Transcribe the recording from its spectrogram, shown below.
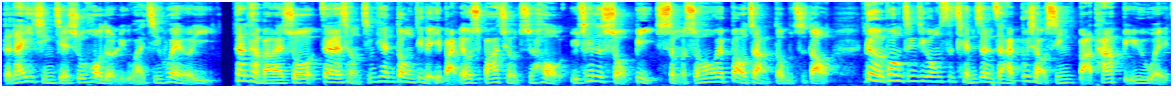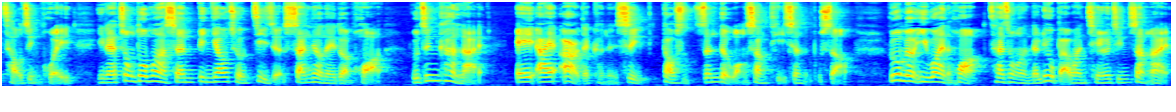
等待疫情结束后的旅外机会而已。但坦白来说，在那场惊天动地的一百六十八球之后，于谦的手臂什么时候会爆炸都不知道。更何况经纪公司前阵子还不小心把他比喻为曹景辉，引来众多骂声，并要求记者删掉那段话。如今看来，A I R 的可能性倒是真的往上提升了不少。如果没有意外的话，蔡宗南的六百万签约金障碍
